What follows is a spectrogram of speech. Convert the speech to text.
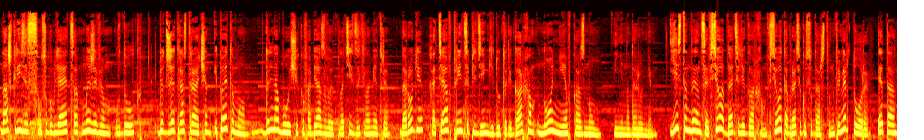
Наш кризис усугубляется, мы живем в долг, бюджет растрачен, и поэтому дальнобойщиков обязывают платить за километры дороги, хотя, в принципе, деньги идут олигархам, но не в казну и не на дороге. Есть тенденция все отдать олигархам, все отобрать у государства. Например, Торы – это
